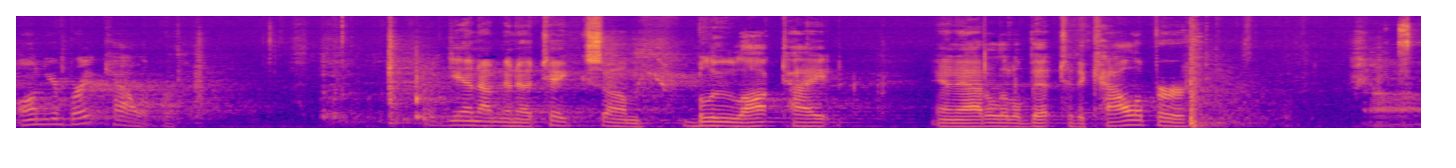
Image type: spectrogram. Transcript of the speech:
on your brake caliper. Again, I'm going to take some blue Loctite and add a little bit to the caliper uh,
